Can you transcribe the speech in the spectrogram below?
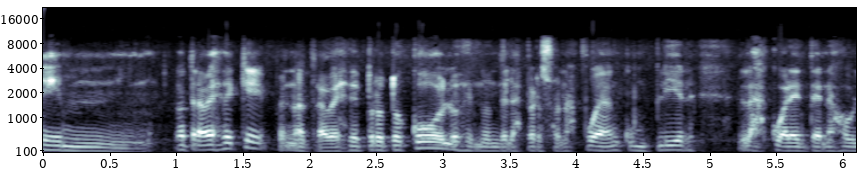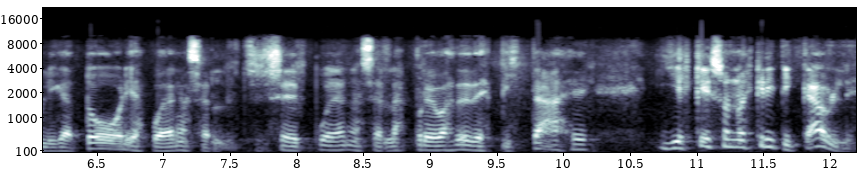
Em, ¿A través de qué? Bueno, a través de protocolos en donde las personas puedan cumplir las cuarentenas obligatorias, puedan hacer, se puedan hacer las pruebas de despistaje. Y es que eso no es criticable.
